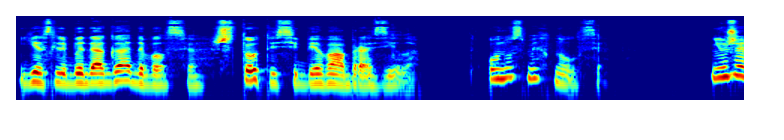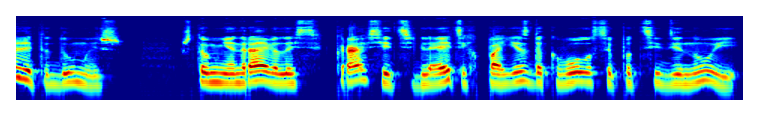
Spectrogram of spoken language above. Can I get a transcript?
если бы догадывался, что ты себе вообразила». Он усмехнулся. «Неужели ты думаешь, что мне нравилось красить для этих поездок волосы под седину и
